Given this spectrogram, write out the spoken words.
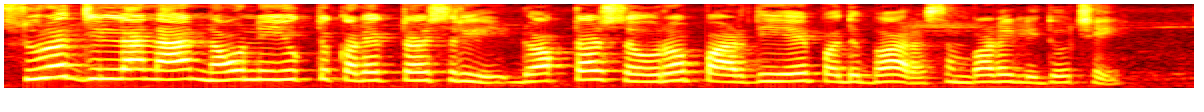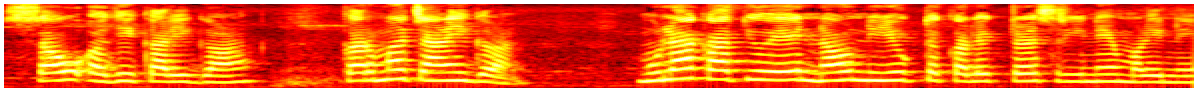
સુરત જિલ્લાના નવનિયુક્ત કલેક્ટર શ્રી ડૉક્ટર સૌરભ પારધીએ પદભાર સંભાળી લીધો છે. સૌ અધિકારીગણ, કર્મચારીગણ, મુલાકાતીઓએ નવનિયુક્ત કલેક્ટરશ્રીને મળીને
